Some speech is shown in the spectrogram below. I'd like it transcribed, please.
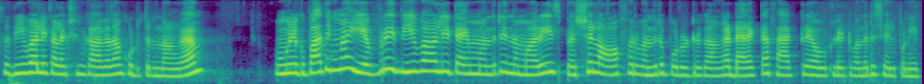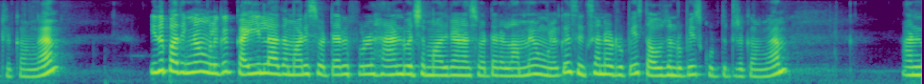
ஸோ தீபாவளி கலெக்ஷனுக்காக தான் கொடுத்துருந்தாங்க. உங்களுக்கு பார்த்தீங்கன்னா எவ்ரி தீபாவளி டைம் வந்துட்டு இந்த மாதிரி ஸ்பெஷல் ஆஃபர் வந்துட்டு போட்டுட்ருக்காங்க. டைரெக்டாக ஃபேக்ட்ரி அவுட்லெட் வந்துட்டு சேல் பண்ணிகிட்ருக்காங்க இது பார்த்திங்கன்னா உங்களுக்கு கை இல்லாத மாதிரி ஸ்வெட்டர் ஃபுல் ஹேண்ட் வச்ச மாதிரியான ஸ்வெட்டர் எல்லாமே உங்களுக்கு six hundred rupees thousand rupees கொடுத்துட்ருக்காங்க. அண்ட்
